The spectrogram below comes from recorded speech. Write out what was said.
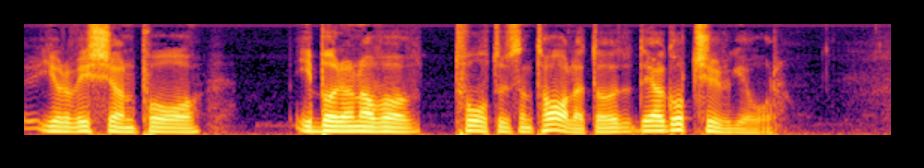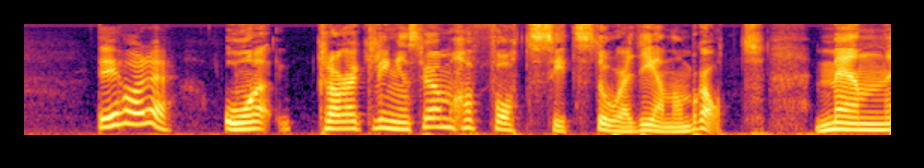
Eurovision på i början av 2000-talet och det har gått 20 år. Det har det. Och Klara Klingenström har fått sitt stora genombrott, men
